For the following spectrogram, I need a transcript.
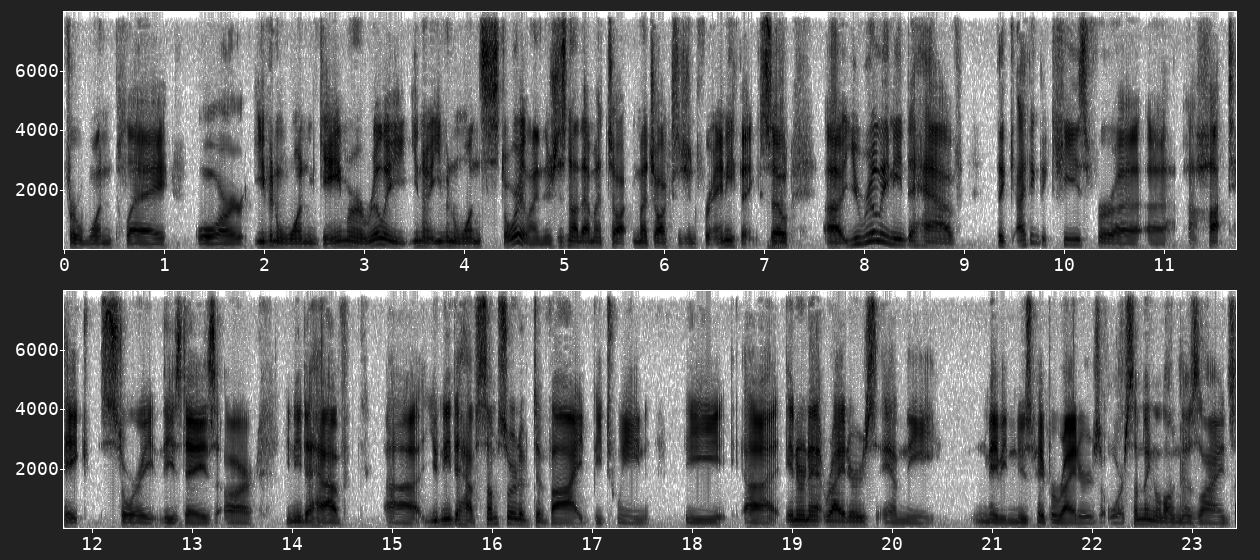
for one play or even one game or really you know even one storyline. There's just not that much much oxygen for anything. So uh, you really need to have the I think the keys for a, a, a hot take story these days are you need to have uh, you need to have some sort of divide between the uh, internet writers and the maybe newspaper writers or something along those lines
